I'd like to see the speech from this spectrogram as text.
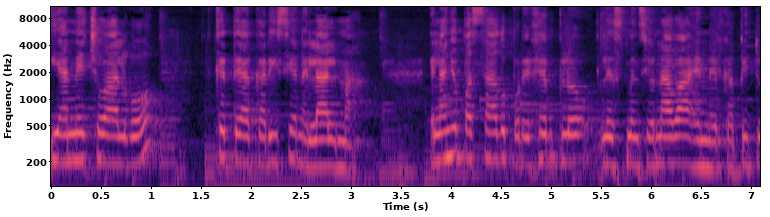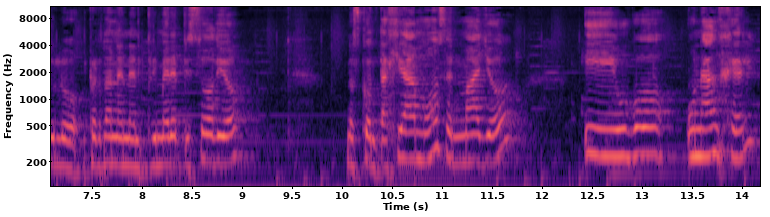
y han hecho algo que te acarician el alma. El año pasado, por ejemplo, les mencionaba en el capítulo, perdón, en el primer episodio, nos contagiamos en mayo y hubo un ángel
